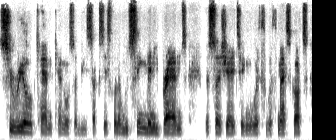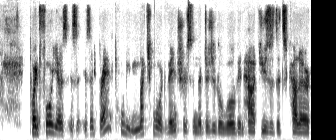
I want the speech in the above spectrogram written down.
surreal can, can also be successful. And we're seeing many brands associating with, with mascots. Point four years is, is a brand can be much more adventurous in the digital world in how it uses its color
